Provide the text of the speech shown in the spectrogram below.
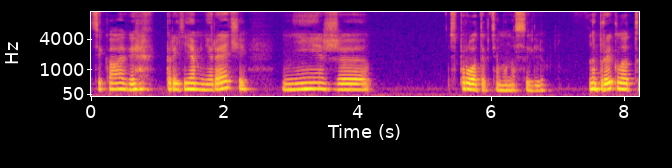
цікаві, приємні речі, ніж е, спротив цьому насиллю. Наприклад,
